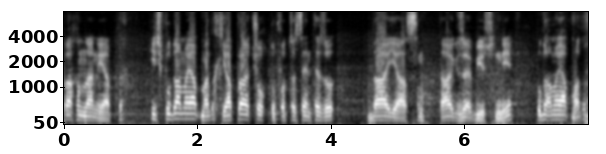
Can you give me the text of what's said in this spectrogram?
Bakımlarını yaptık. Hiç budama yapmadık. Yaprağı çoktu. Fotosentez daha iyi alsın. Daha güzel büyüsün diye. Budama yapmadık.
